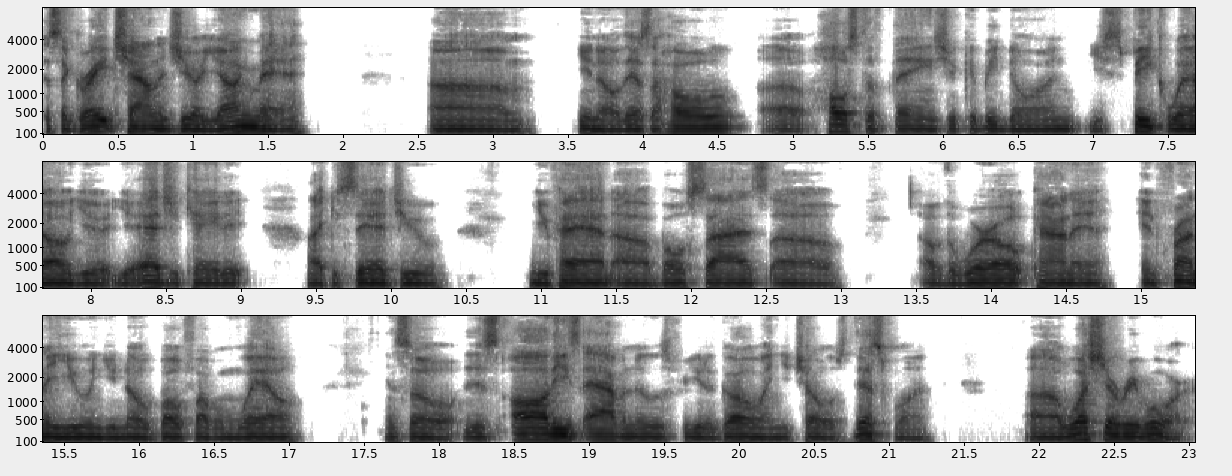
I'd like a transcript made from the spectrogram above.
it's a great challenge. You're a young man. Um, you know, there's a whole uh, host of things you could be doing. You speak well. You're you're educated. Like you said, you you've had uh, both sides of of the world kind of in front of you, and you know both of them well. And so there's all these avenues for you to go, and you chose this one. Uh, what's your reward?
